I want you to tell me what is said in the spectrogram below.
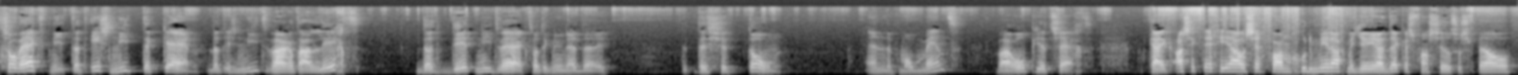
Zo werkt het niet. Dat is niet de kern. Dat is niet waar het aan ligt dat dit niet werkt, wat ik nu net deed. Dat is je toon. En het moment waarop je het zegt. Kijk, als ik tegen jou zeg van, goedemiddag met Juriaan Dekkers van Sales Spel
